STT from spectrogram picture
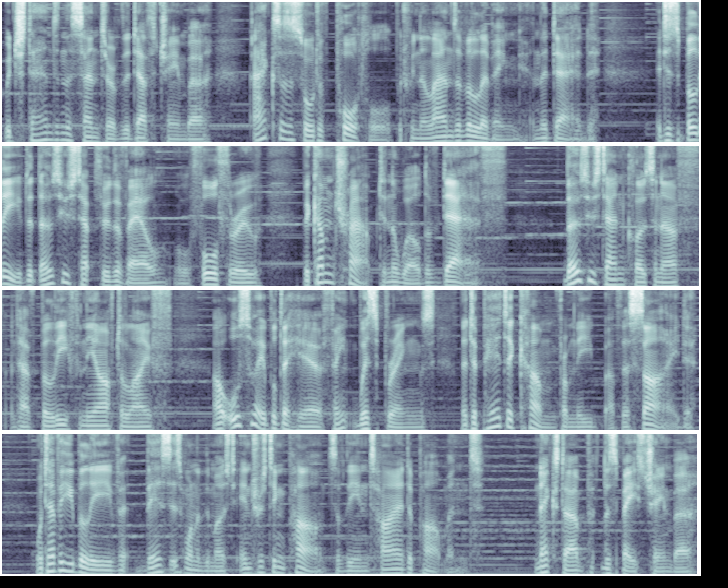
which stands in the center of the Death Chamber, acts as a sort of portal between the lands of the living and the dead. It is believed that those who step through the veil, or fall through, become trapped in the world of death. Those who stand close enough and have belief in the afterlife are also able to hear faint whisperings that appear to come from the other side. Whatever you believe, this is one of the most interesting parts of the entire department. Next up, the Space Chamber,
